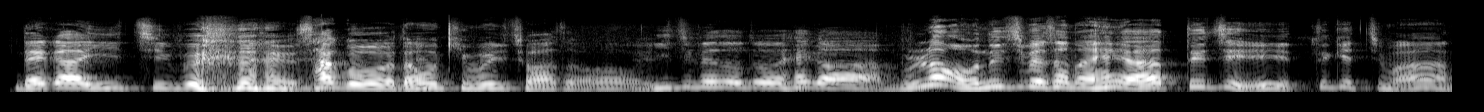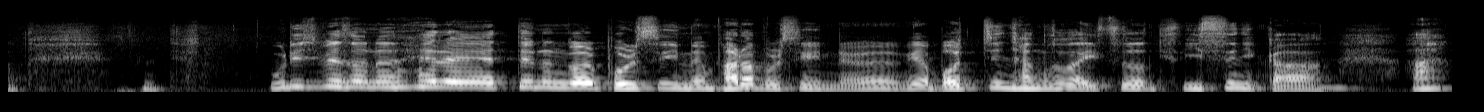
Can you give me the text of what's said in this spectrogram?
내가 이 집을 사고 너무 기분이 좋아서 이 집에서도 해가 물론 어느 집에서나 해야 뜨지 뜨겠지만 우리 집에서는 해에 뜨는 걸 볼 수 있는 바라볼 수 있는 그냥 멋진 장소가 있어 있으니까 아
